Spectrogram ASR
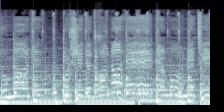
তোমারে মুর্শিদ ধন হে কেমন চিনিব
